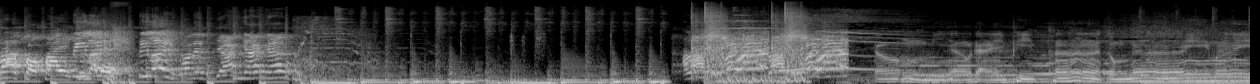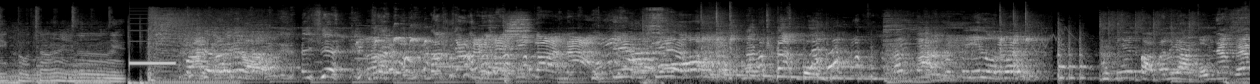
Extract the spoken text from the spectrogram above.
ภาพต่อไปตีเลย ตีเลยรอเล่นยังยังยังอะไรต้องมีอะไรผิดพลาดตรงไหนไม่เข้าใจเลย มาเลยเหรอไอ้เชี่ยนักกล้ามไอ้นี่ก่อนน่ะเตี้ยเตี้ยนักกล้ามบนนักกล้ามมันตีหลุดเลยเมื่อกี้ตอบไปหรือยังผมยังแพง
